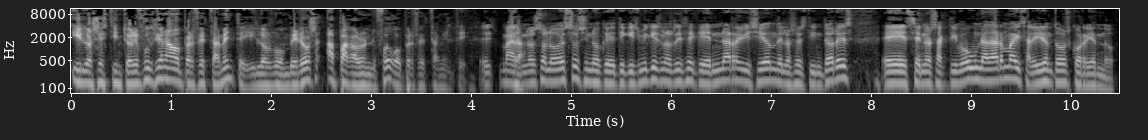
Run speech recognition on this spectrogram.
y los extintores funcionaban perfectamente y los bomberos apagaron el fuego perfectamente. Es más, O sea, no solo eso, sino que Tiquismiquis nos dice que en una revisión de los extintores eh, se nos activó una alarma y salieron todos corriendo.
